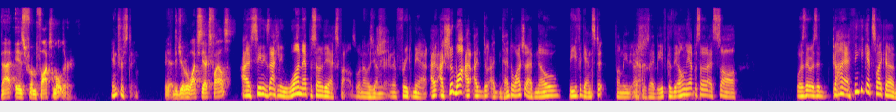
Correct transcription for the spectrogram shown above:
That is from Fox Mulder. Interesting. Yeah. Did you ever watch the X Files? I've seen exactly one episode of the X Files when I was younger, and it freaked me out. I, I should watch. I, I, do, I intend to watch it. I have no beef against it. Funny, I should say beef because the only episode I saw was there was a guy. I think he gets like a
